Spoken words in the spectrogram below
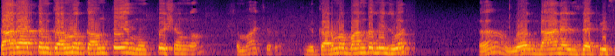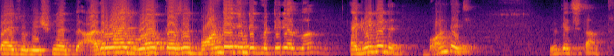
karma kaunteya mukta मुक्त samachara. समाचर karma bandha means what? Uh, work done as sacrifice of Vishnu. Otherwise, work causes bondage in this material world, aggregated bondage. You get stuck.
